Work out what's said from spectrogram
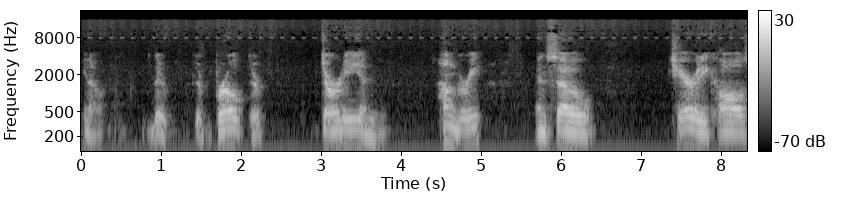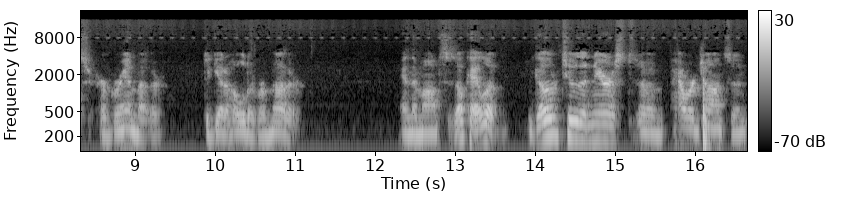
you know, they're they're broke. They're dirty and hungry, and so Charity calls her grandmother to get a hold of her mother. And the mom says, "Okay, look, go to the nearest um, Howard Johnson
